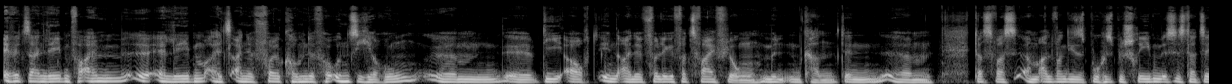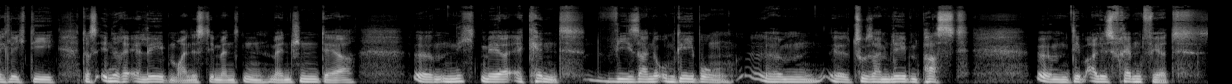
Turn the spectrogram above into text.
Er wird sein Leben vor allem äh, erleben als eine vollkommene Verunsicherung, ähm, äh, die auch in eine völlige Verzweiflung münden kann. Denn ähm, das, was am Anfang dieses Buches beschrieben ist, ist tatsächlich die, das innere Erleben eines dementen Menschen, der ähm, nicht mehr erkennt, wie seine Umgebung ähm, äh, zu seinem Leben passt ähm, dem alles fremd wird,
